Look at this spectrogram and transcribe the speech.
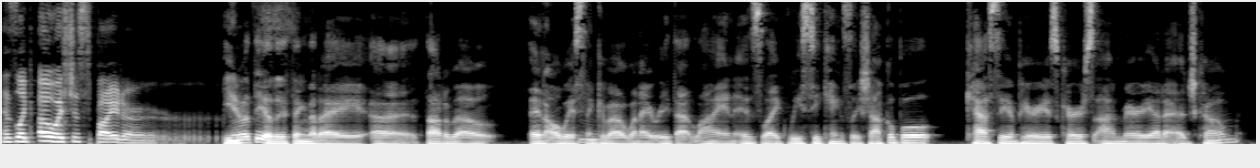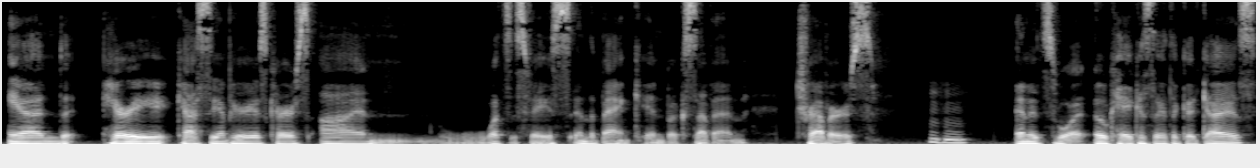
And it's like, oh, it's just spider. You know what? The other thing that I uh, thought about and always think about when I read that line is like we see Kingsley Shacklebolt cast the Imperius Curse on Marietta Edgecombe, and Harry casts the Imperius Curse on what's his face in the bank in book seven, Travers. Mm-hmm. and it's what okay because they're the good guys.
